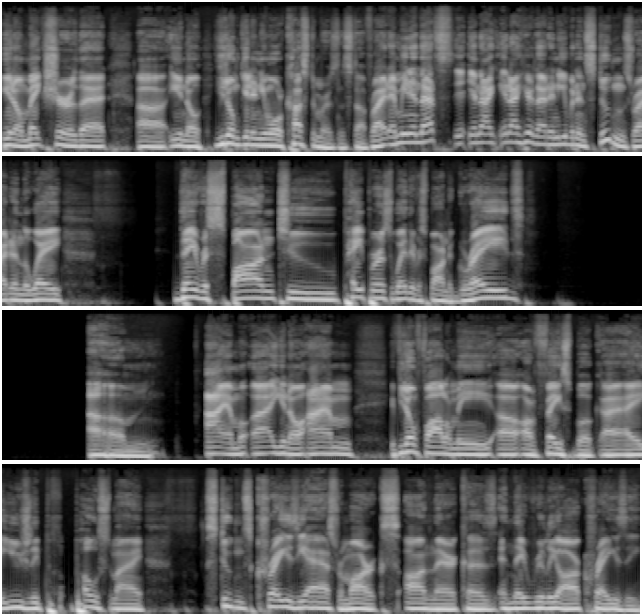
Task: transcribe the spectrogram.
you know make sure that uh you know you don't get any more customers and stuff right? I mean and that's and i and i hear that and even in students right in the way they respond to papers, the way they respond to grades. Um, I am, you know, I'm. If you don't follow me uh, on Facebook, I, I usually p- post my students' crazy ass remarks on there because, and they really are crazy.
